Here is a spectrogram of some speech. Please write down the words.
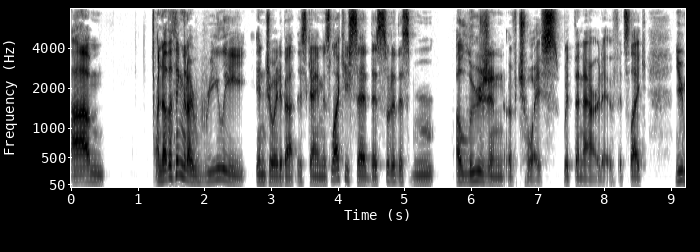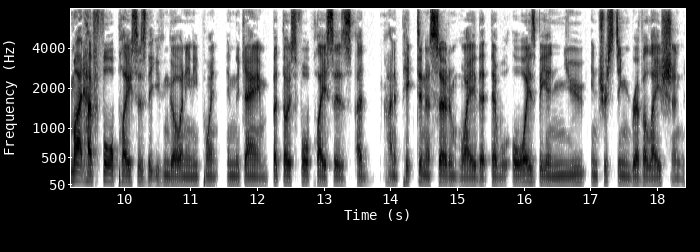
Um, another thing that I really enjoyed about this game is, like you said, there's sort of this m- illusion of choice with the narrative. It's like you might have four places that you can go at any point in the game, but those four places are kind of picked in a certain way that there will always be a new interesting revelation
